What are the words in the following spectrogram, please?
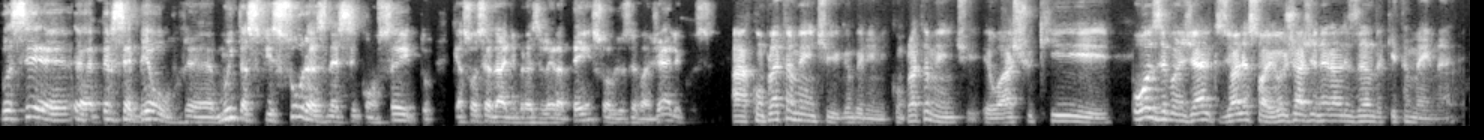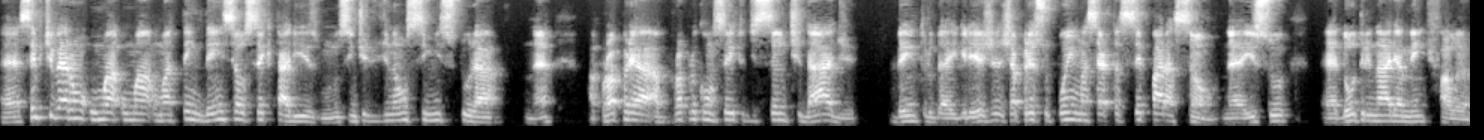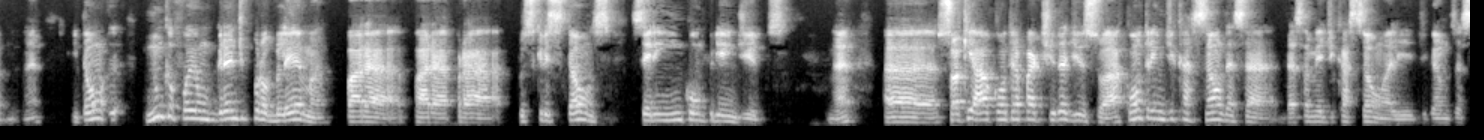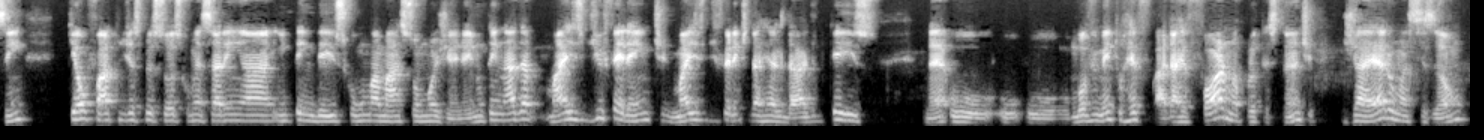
Você é, percebeu é, muitas fissuras nesse conceito que a sociedade brasileira tem sobre os evangélicos? Ah, completamente, Gamberini, completamente. Eu acho que os evangélicos, e olha só, eu já generalizando aqui também, né, é, sempre tiveram uma, uma, uma tendência ao sectarismo, no sentido de não se misturar, né? A própria, o próprio conceito de santidade dentro da igreja já pressupõe uma certa separação, né? Isso é, doutrinariamente falando, né? Então, nunca foi um grande problema para, para, para os cristãos serem incompreendidos, né? Uh, só que há a contrapartida disso, há a contraindicação dessa, dessa medicação ali, digamos assim, que é o fato de as pessoas começarem a entender isso como uma massa homogênea. E não tem nada mais diferente, mais diferente da realidade do que isso. Né? O, o, o movimento da reforma protestante já era uma cisão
